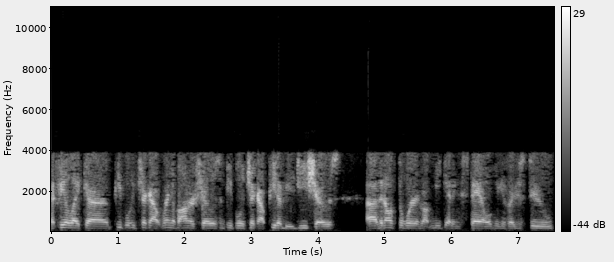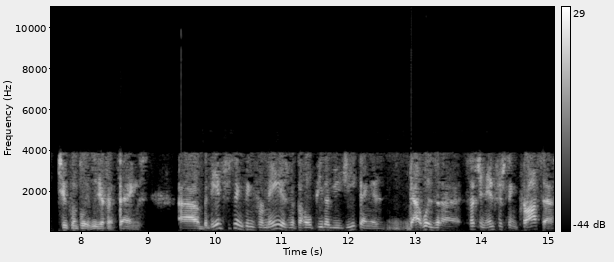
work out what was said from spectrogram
I feel like uh, people who check out Ring of Honor shows and people who check out PWG shows Uh, they don't have to worry about me getting stale because I just do two completely different things. Uh, but the interesting thing for me is with the whole PWG thing is that was uh, such an interesting process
